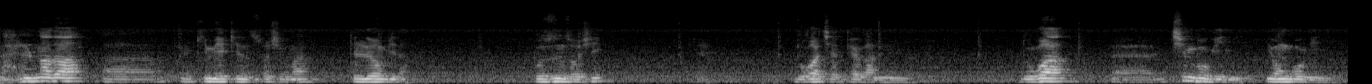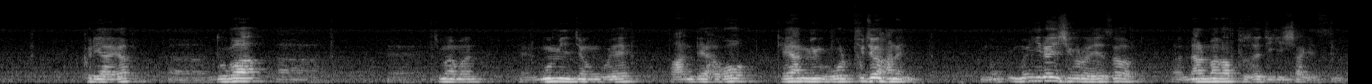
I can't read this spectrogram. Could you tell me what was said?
날마다 아, 기맥힌 소식만 들려옵니다. 무슨 소식? 예, 누가 잡혀갔느니, 누가 에, 친북이니, 용공이니, 그리하여 어, 누가 아, 에, 지금하면 문민정부에 반대하고 대한민국을 부정하는 뭐, 뭐 이런 식으로 해서 어, 날마다 부서지기 시작했습니다.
